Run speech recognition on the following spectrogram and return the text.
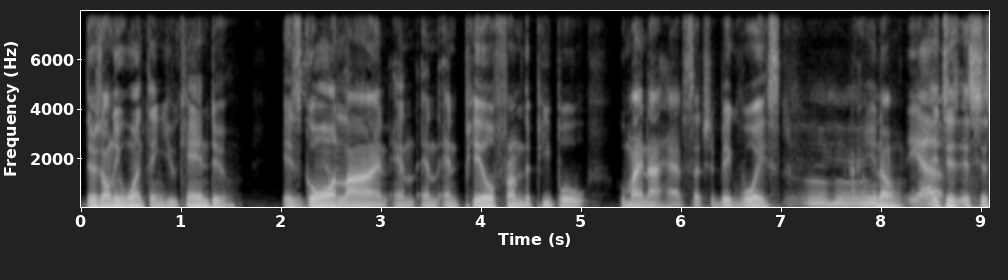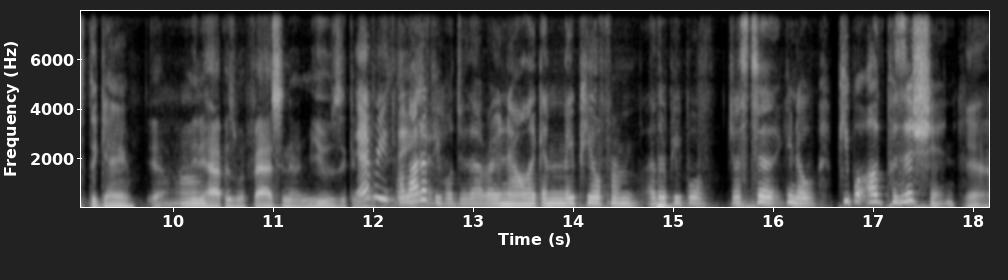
there's only one thing you can do is go online and, and, and peel from the people who might not have such a big voice. Mm-hmm. You know, Yep. it just it's just the game. Yeah, I mean, it happens with fashion and music and Everything. A lot of people do that right now, like, and they peel from other people just to, you know, people of position. Yeah.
